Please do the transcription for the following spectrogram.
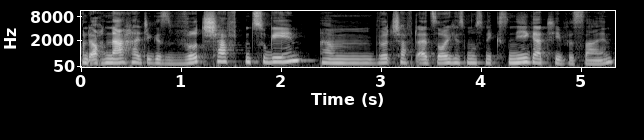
und auch nachhaltiges Wirtschaften zu gehen. Ähm, Wirtschaft als solches muss nichts Negatives sein.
